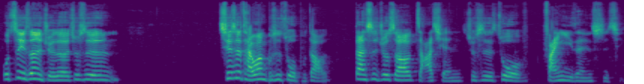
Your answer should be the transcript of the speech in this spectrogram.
我自己真的觉得，就是其实台湾不是做不到，但是就是要砸钱，就是做翻译这件事情。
